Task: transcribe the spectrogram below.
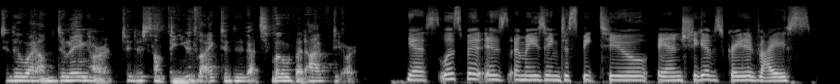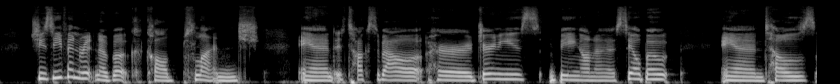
to do what I'm doing or to do something you'd like to do that's a little bit out of the ordinary. Yes, Liesbet is amazing to speak to and she gives great advice. She's even written a book called Plunge and it talks about her journeys being on a sailboat and tells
